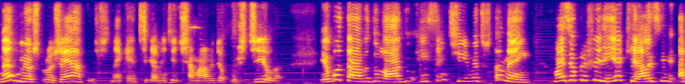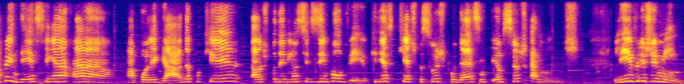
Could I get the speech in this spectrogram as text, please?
Nos meus projetos, né, que antigamente a gente chamava de apostila, eu botava do lado em centímetros também, mas eu preferia que elas aprendessem a, a, a polegada, porque elas poderiam se desenvolver. Eu queria que as pessoas pudessem ter os seus caminhos, livres de mim,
